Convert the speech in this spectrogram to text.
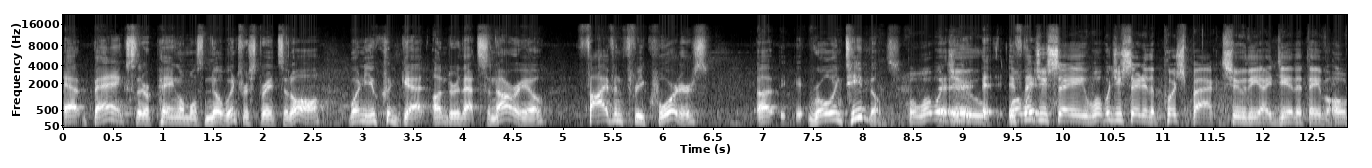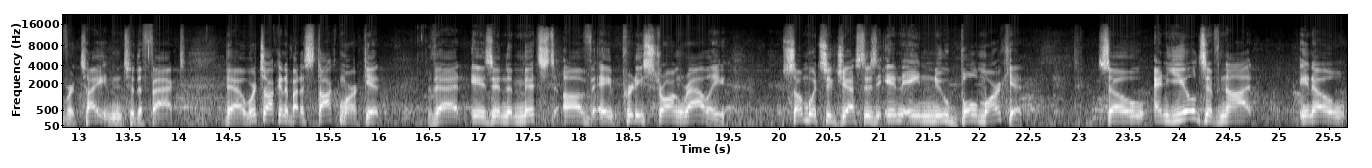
at banks that are paying almost no interest rates at all when you could get, under that scenario, five and three quarters uh, rolling T-bills. But what would you uh, what they, would you say? What would you say to the pushback to the idea that they've over tightened to the fact that we're talking about a stock market that is in the midst of a pretty strong rally? Some would suggest is in a new bull market. So and yields have not, you know,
